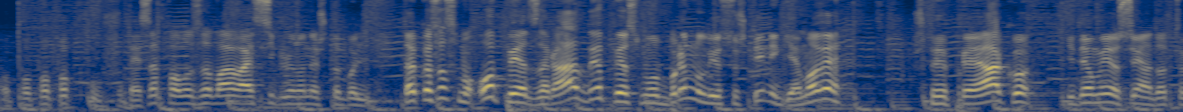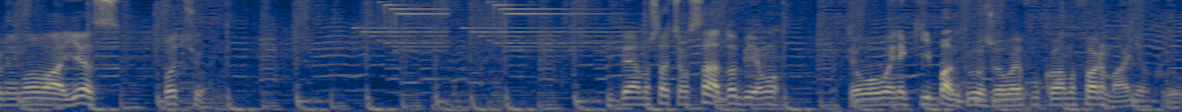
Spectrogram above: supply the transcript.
Uf, da je zapalo za ovaj sigurno nešto bolje. Tako sad smo opet zaradili, opet smo obrnuli u suštini gemove, što je prejako. Idemo još jedan da otvorim ova, yes, hoću. Idemo, šta ćemo sad, dobijemo... Te ovo je neki bug, druže, ovo je bukvalno farmanje u krug.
